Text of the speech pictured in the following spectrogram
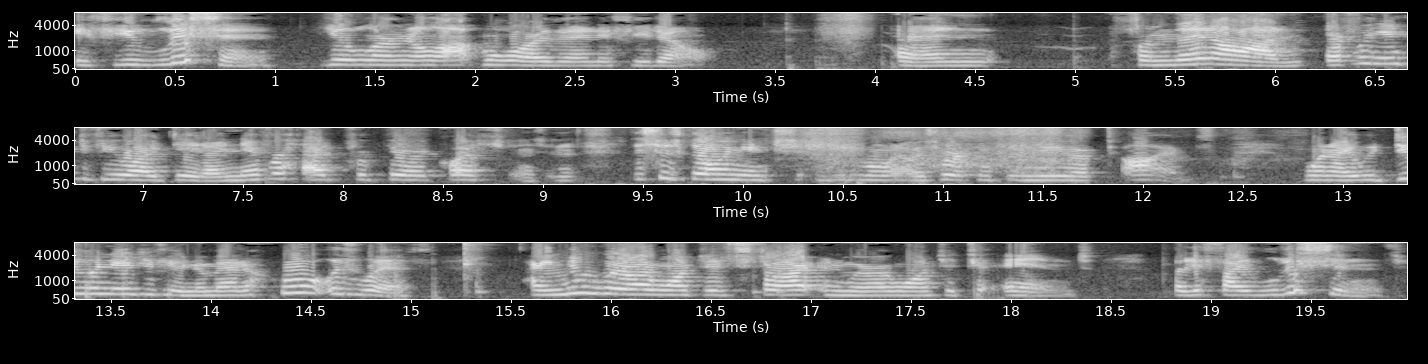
if you listen, you'll learn a lot more than if you don't. And from then on, every interview I did, I never had prepared questions. And this was going into even when I was working for the New York Times. When I would do an interview, no matter who it was with, I knew where I wanted to start and where I wanted to end. But if I listened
